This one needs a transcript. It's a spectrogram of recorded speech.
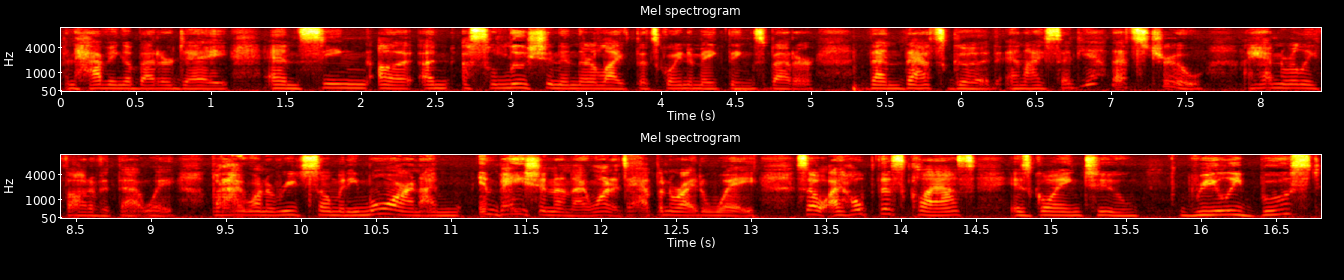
and having a better day and seeing a, a, a solution in their life that's going to make things better, then that's good. And I said, yeah, that's true. I hadn't really thought of it that way, but I want to reach so many more and I'm impatient and I want it to happen right away. So I hope this class is going to really boost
